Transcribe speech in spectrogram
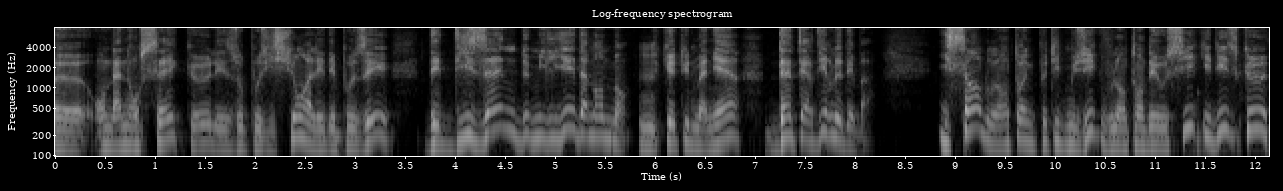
euh, on annonçait que les oppositions allaient déposer des dizaines de milliers d'amendements, Mm. ce qui est une manière d'interdire le débat. Il semble, on entend une petite musique, vous l'entendez aussi, qui disent que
